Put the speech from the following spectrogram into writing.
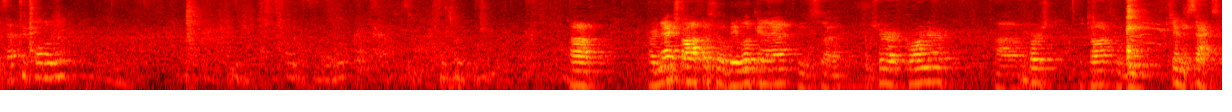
Is that too cold over there? Uh, Our next office we'll be looking at is uh, Sheriff Coroner. Uh, First to talk will be Tim Saxon.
